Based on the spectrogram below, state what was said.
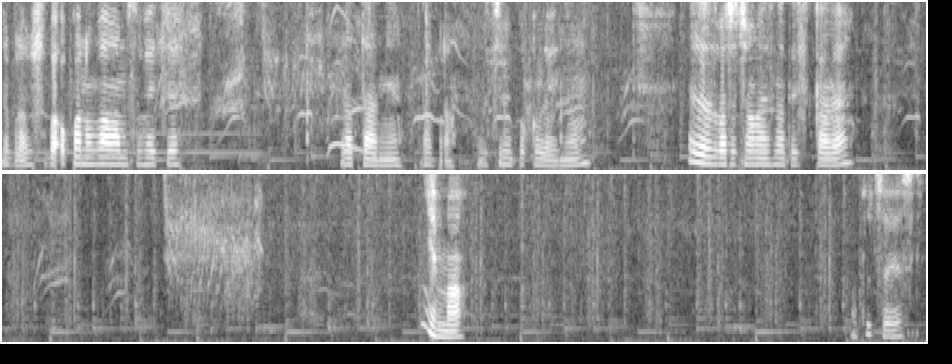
Dobra, już chyba opanowałam, słuchajcie, latanie. Dobra, lecimy po kolejną. Ja zaraz zobaczę, czy ona jest na tej skale. Nie ma. A tu co jest?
